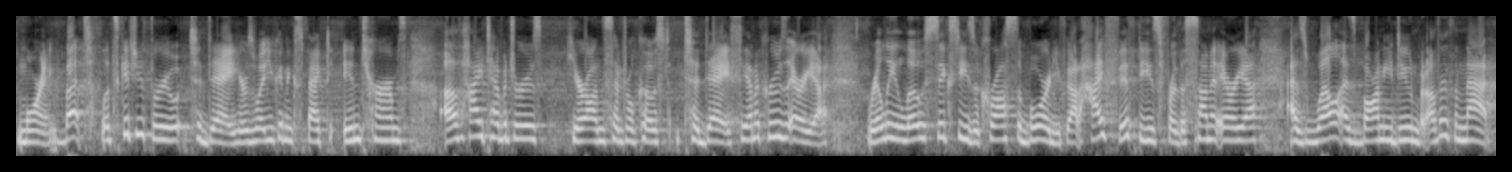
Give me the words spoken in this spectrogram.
morning. But let's get you through today. Here's what you can expect in terms of high temperatures here on the Central Coast today. Santa Cruz area, really low 60s across the board. You've got high 50s for the summit area as well as Bonny Doon. But other than that,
